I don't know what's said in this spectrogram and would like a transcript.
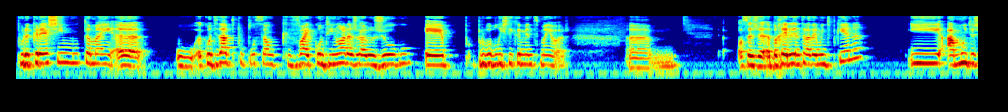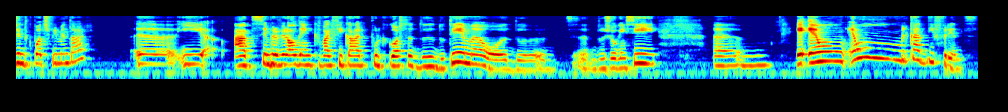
por acréscimo, também a, o- a quantidade de população que vai continuar a jogar o jogo é probabilisticamente maior. Um, ou seja, a barreira de entrada é muito pequena e há muita gente que pode experimentar uh, e há de sempre haver alguém que vai ficar porque gosta de- do tema ou de- de- do jogo em si. Um, é, é um, é um mercado diferente.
